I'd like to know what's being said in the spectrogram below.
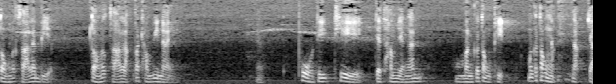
ต้องรักษาระเบียบ ต้องรักษาหลักพระธรรมวินัยผู้ที่ที่จะทำอย่างนั้น มันก็ต้องผิด มันก็ต้องหนักใจ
